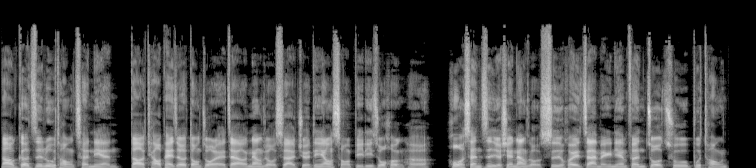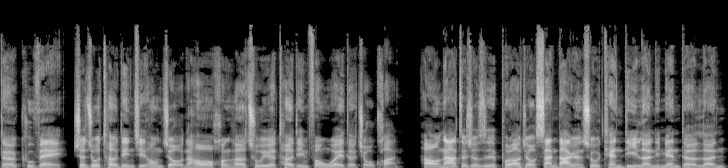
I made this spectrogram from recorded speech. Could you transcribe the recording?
然后各自入桶陈年，到调配这个动作嘞，再由酿酒师来决定用什么比例做混合，或甚至有些酿酒师会在每个年份做出不同的 c u v e 选出特定几桶酒，然后混合出一个特定风味的酒款。好，那这就是葡萄酒三大元素天地人里面的人。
